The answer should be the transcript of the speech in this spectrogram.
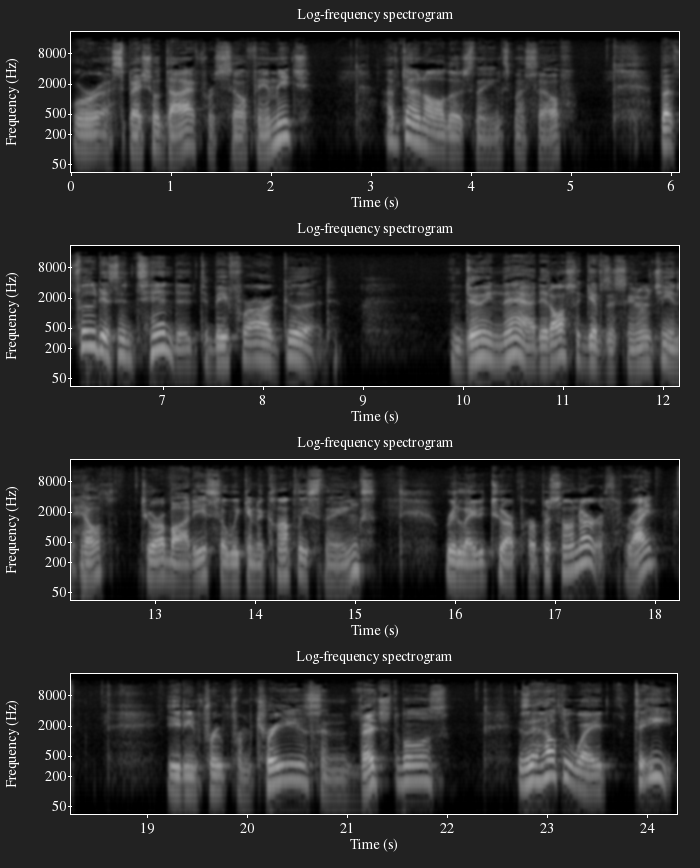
or a special diet for self-image. I've done all those things myself. But food is intended to be for our good. In doing that, it also gives us energy and health to our bodies so we can accomplish things related to our purpose on earth, right? Eating fruit from trees and vegetables is a healthy way to eat.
